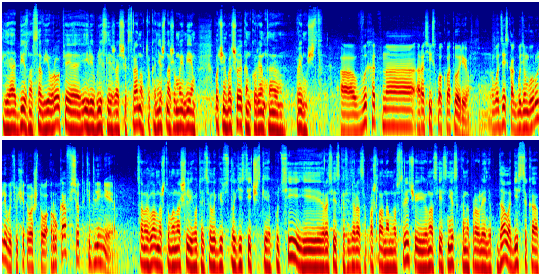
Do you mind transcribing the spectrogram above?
для бизнеса в Европе или в близлежащих странах, то, конечно же, мы имеем очень большое конкурентное преимущество. А выход на российскую акваторию. Вот здесь как будем выруливать, учитывая, что рукав все-таки длиннее? Самое главное, что мы нашли вот эти логистические пути, и Российская Федерация пошла нам навстречу, и у нас есть несколько направлений. Да, логистика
